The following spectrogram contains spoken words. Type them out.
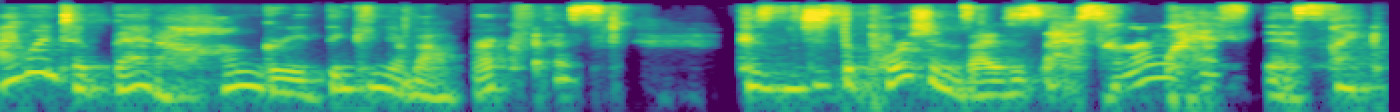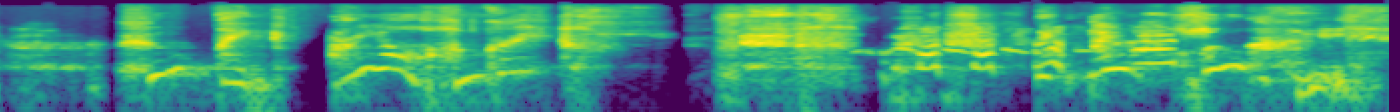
I went to bed hungry thinking about breakfast because just the portion sizes. I was like, what is this? Like, who, like, are y'all hungry? like, I'm hungry.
